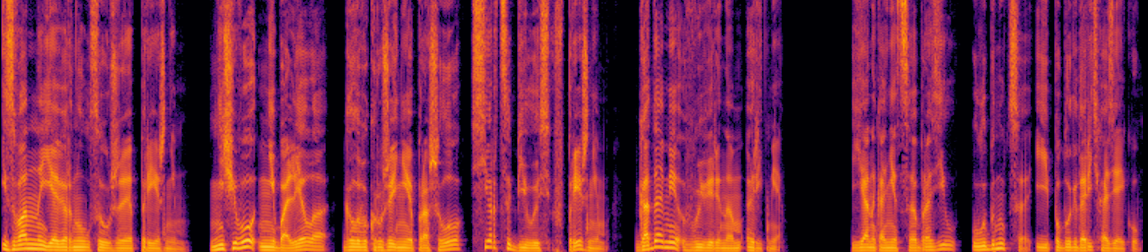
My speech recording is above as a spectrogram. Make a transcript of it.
Из ванной я вернулся уже прежним. Ничего не болело, головокружение прошло, сердце билось в прежнем, годами выверенном ритме. Я, наконец, сообразил улыбнуться и поблагодарить хозяйку.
